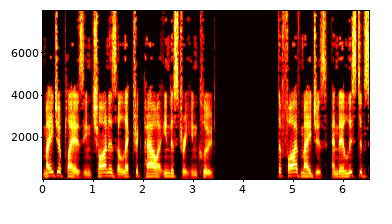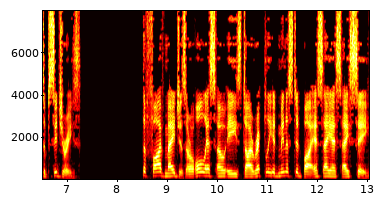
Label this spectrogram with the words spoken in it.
Major players in China's electric power industry include the five majors, and their listed subsidiaries. The five majors are all SOEs directly administered by SASAC.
